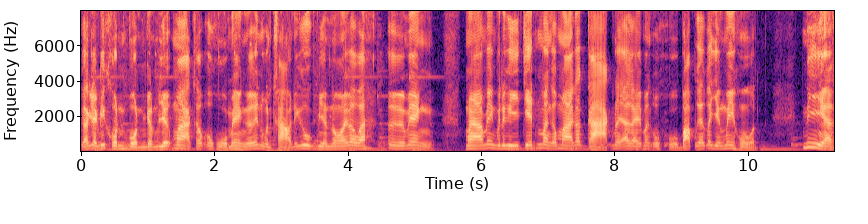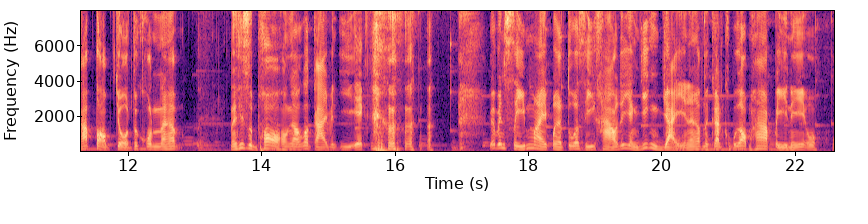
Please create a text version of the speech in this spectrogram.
หลังจากที่คนบ่นกันเยอะมากครับ โอ้โห แม่งเอ้ยหนวดขาวนี่ลูกเมียน้อยป่าวะ เออแม่ง มาแม่งเป็นรีเจนต์มั่งก็มาก็กากด้วยอะไรบ้างโอ้โหบัฟแล้วก็ยังไม่โหด นี่ครับ ตอบโจทย์ทุกคนนะครับ ในที่สุดพ่อของเราก็กลายเป็น EX ก็เป็นสีใหม่เปิดตัวสีขาวได้อย่างยิ่งใหญ่นะครับ ในการครบรอบ 5 ปีนี้ โอ้โห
